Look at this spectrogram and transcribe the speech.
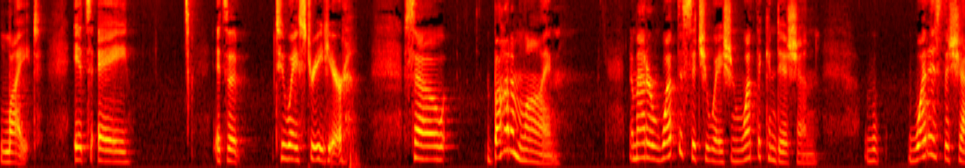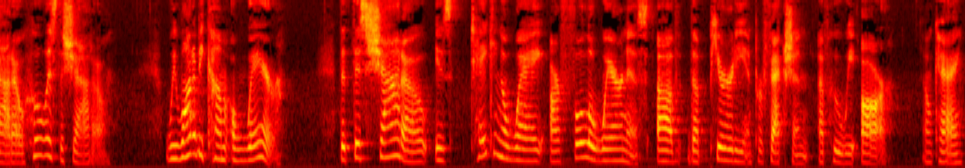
light. It's a, it's a two-way street here. So, bottom line, no matter what the situation, what the condition, what is the shadow, who is the shadow, we want to become aware that this shadow is taking away our full awareness of the purity and perfection of who we are. Okay?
